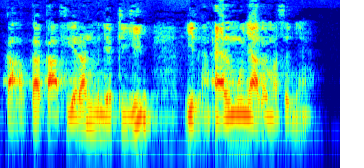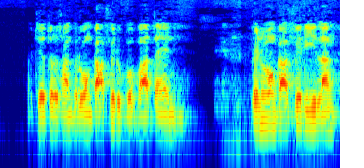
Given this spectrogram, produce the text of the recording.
kekafiran menjadi hilang. Ilmunya loh maksudnya. Dia terus angker wong kafir buat patah ini. Ben wong kafir hilang.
